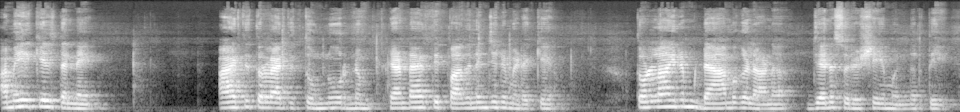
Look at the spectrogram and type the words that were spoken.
അമേരിക്കയിൽ തന്നെ ആയിരത്തി തൊള്ളായിരത്തി തൊണ്ണൂറിനും രണ്ടായിരത്തി പതിനഞ്ചിനും ഇടയ്ക്ക് തൊള്ളായിരം ഡാമുകളാണ് ജനസുരക്ഷയെ മുൻനിർത്തി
